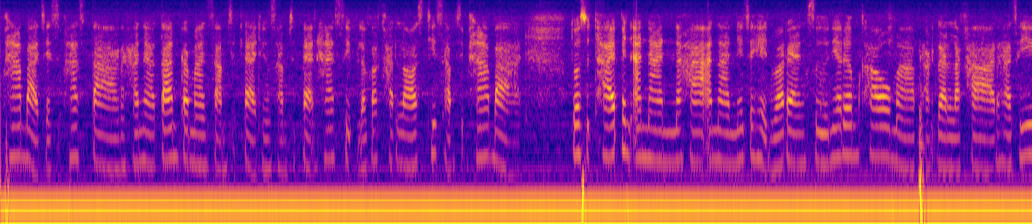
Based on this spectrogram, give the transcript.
35 บาท 75 สตางค์นะคะ แนวต้านประมาณ 38ถึง38 50 แล้วก็คัดลอสที่ 35 บาท ตัวสุดท้ายเป็นอนันต์นะคะอนันต์เนี่ยจะเห็นว่าแรงซื้อเนี่ยเริ่มเข้ามาผลักดันราคานะคะที่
